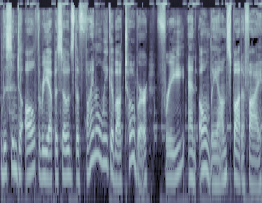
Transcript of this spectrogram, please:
Listen to all three episodes the final week of October, free and only on Spotify.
